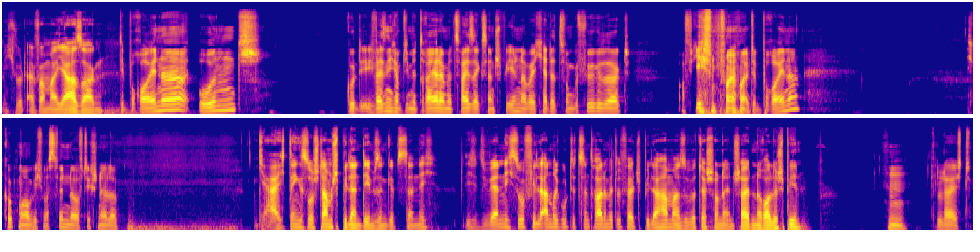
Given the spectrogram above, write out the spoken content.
Ich würde einfach mal Ja sagen. Die Bräune und Gut, ich weiß nicht, ob die mit drei oder mit zwei Sechsern spielen, aber ich hätte jetzt vom Gefühl gesagt, auf jeden Fall mal De Bräune. Ich guck mal, ob ich was finde auf die Schnelle. Ja, ich denke, so Stammspieler in dem Sinn gibt es dann nicht. Die, die, werden nicht so viele andere gute zentrale Mittelfeldspieler haben, also wird er schon eine entscheidende Rolle spielen. Hm, vielleicht.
